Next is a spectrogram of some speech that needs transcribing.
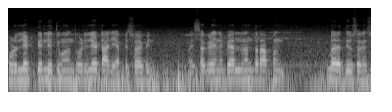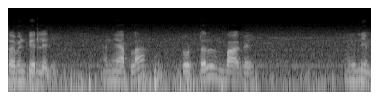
थोडी लेट पेरली होती म्हणून थोडी लेट आली आपली सोयाबीन. म्हणजे सगळ्यांनी पेरल्यानंतर आपण बऱ्याच दिवसांनी सोयाबीन पेरलेली. आणि हे आपला टोटल बाग आहे. हे लिंब.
